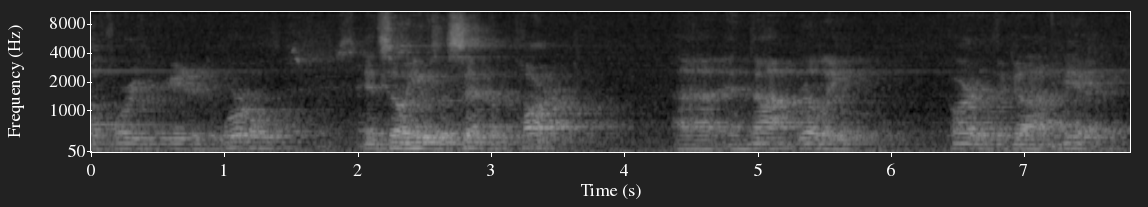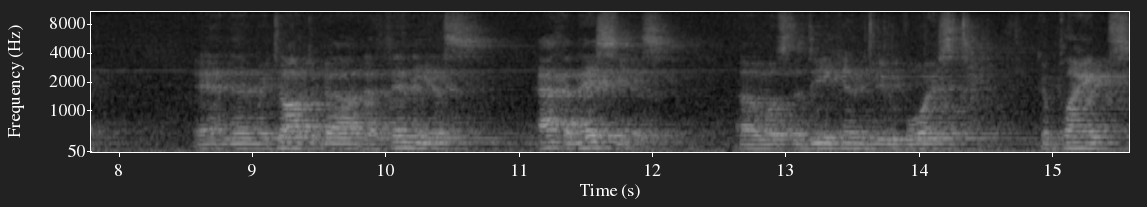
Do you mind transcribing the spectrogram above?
before he created the world. And so he was a separate part, and not really part of the Godhead. And then we talked about Athenius, Athanasius uh, was the deacon who voiced complaints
